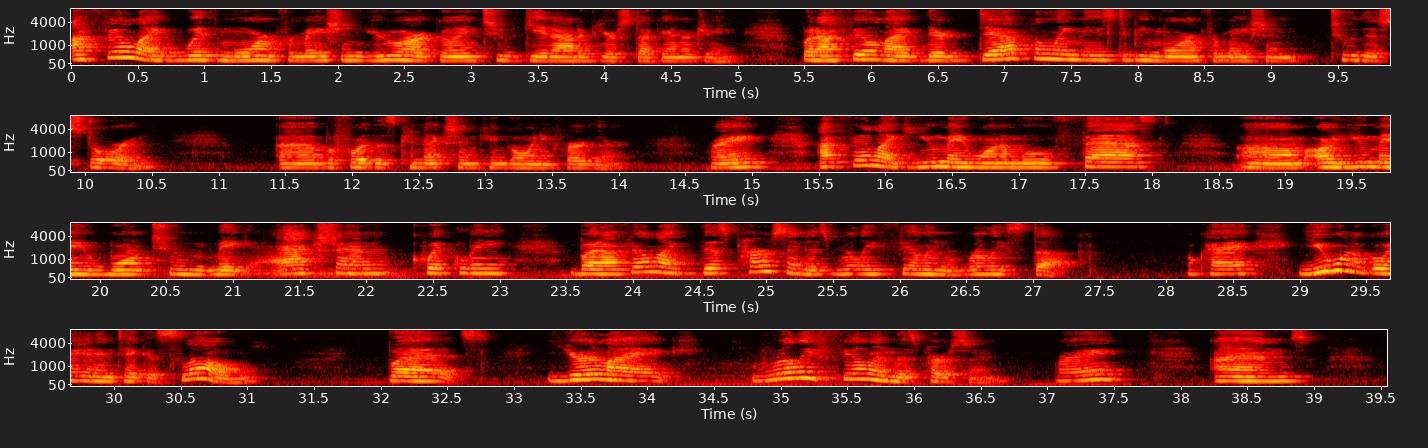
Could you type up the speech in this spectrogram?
I feel like with more information, you are going to get out of your stuck energy. But I feel like there definitely needs to be more information to this story uh, before this connection can go any further. Right? I feel like you may want to move fast um, or you may want to make action quickly. But I feel like this person is really feeling really stuck. Okay? You want to go ahead and take it slow. But you're like really feeling this person. Right? And,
